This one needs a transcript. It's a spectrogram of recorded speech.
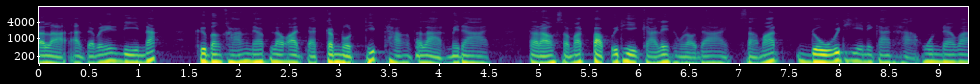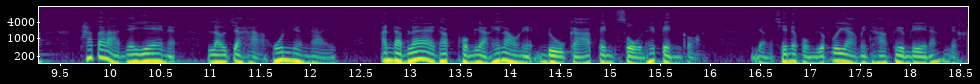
ตลาดอาจจะไม่ได้ดีนัก คือบางครั้งนะครับเราอาจจะกำหนดทิศทางตลาดไม่ได้ แต่เราสามารถปรับวิธีการเล่นของเราได้ สามารถดูวิธีในการหาหุ้นได้ว่า ถ้าตลาดแย่ๆเนี่ยเราจะหาหุ้นยังไง อันดับแรกครับผมอยากให้เราเนี่ยดูกราฟเป็นโซนให้เป็นก่อน อย่างเช่นผมยกตัวอย่างเป็น time frame day นะเดี๋ยวข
